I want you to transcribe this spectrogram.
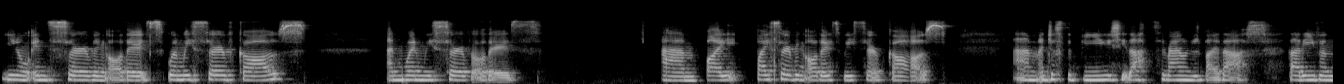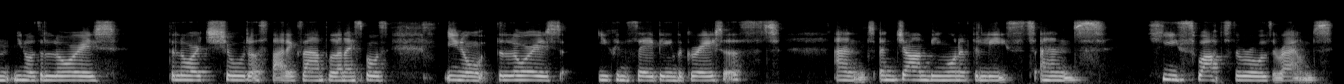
you know, in serving others. When we serve God and when we serve others, um, by by serving others, we serve God. Um, and just the beauty that's surrounded by that, that even, you know, the Lord the Lord showed us that example. And I suppose, you know, the Lord you can say being the greatest, and and John being one of the least, and he swapped the roles around.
